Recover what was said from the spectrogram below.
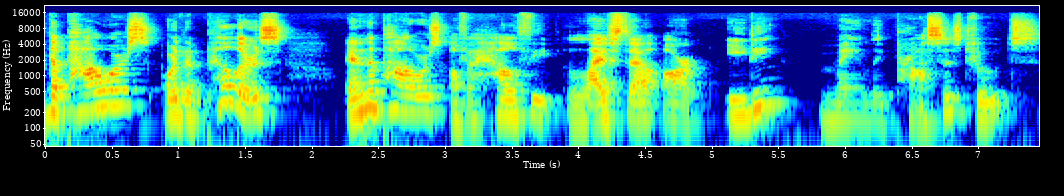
the powers or the pillars and the powers of a healthy lifestyle are eating mainly processed foods,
